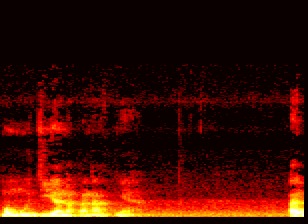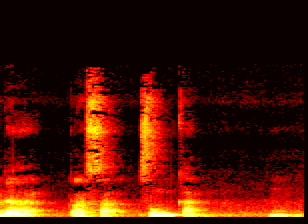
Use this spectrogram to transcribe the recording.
memuji anak-anaknya ada rasa sungkan. Hmm.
